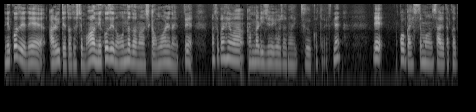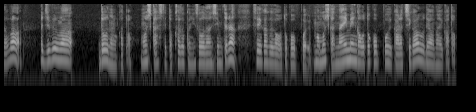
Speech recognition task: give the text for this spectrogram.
猫背で歩いてたとしても、ああ、猫背の女だな、しか思われないので、まあ、そこら辺はあんまり重要じゃないということですね。で、今回質問された方はま、自分はどうなのかと。もしかしてと家族に相談してみたら、性格が男っぽい。まあ、もしくは内面が男っぽいから違うのではないかと。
